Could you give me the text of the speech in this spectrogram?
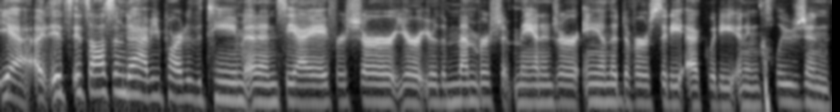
yeah, uh, it's it's awesome to have you part of the team at NCIA for sure. You're you're the membership manager and the diversity, equity, and inclusion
